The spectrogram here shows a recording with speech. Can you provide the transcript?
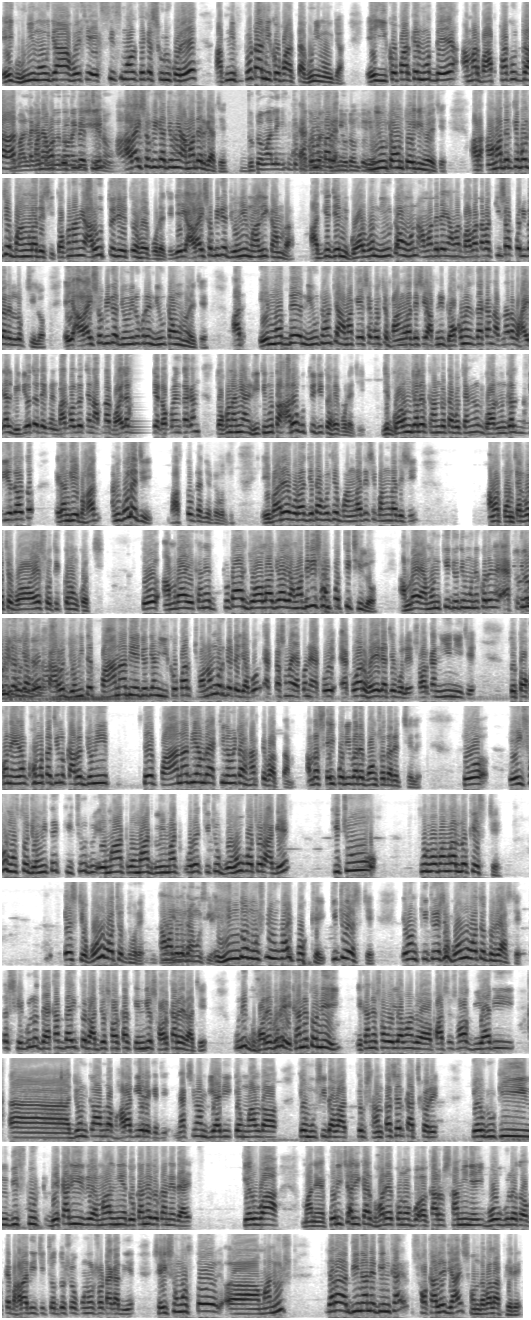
এই ঘুনি মৌজা হয়েছে এক্সিস মল থেকে শুরু করে আপনি টোটাল ইকো পার্কটা ঘুনি মৌজা এই ইকো পার্কের মধ্যে আমার বাপ ঠাকুরদার মানে আমার প্রতিবেশী আড়াইশো বিঘা জমি আমাদের গেছে। দুটো মালই কিন্তু এখনও তার নিউ টাউন তৈরি হয়েছে। আর আমাদেরকে বলছে বাংলাদেশি। তখন আমি আরও উত্তেজিত হয়ে পড়েছি যে এই আড়াইশো বিঘে জমির মালিক আমরা। আজকে যে গর্ব নিউ টাউন আমাদের এই আমার বাবা টাবা কৃষক পরিবারের লোক ছিল? এই আড়াইশো বিঘা জমির উপরে নিউ টাউন হয়েছে। আর এর মধ্যে নিউ টাউন আমাকে এসে বলছে, বাংলাদেশি, আপনি ডকুমেন্টস দেখান, আপনারা ভাইরাল ভিডিওতে দেখবেন। বারবার বলছেন, আপনার ভয় লাগছে ডকুমেন্টস দেখান। তখন আমি রীতিমতো আরও উত্তেজিত হয়ে পড়েছি। যে গরম জলের কাণ্ডটা বলছে, আমি গরম জল দিয়ে দাও তো, এখান দিয়ে ভাগ। আমি বলেছি, বাস্তবটা যেটা বলছি। এবারে ওরা যেটা বলছে, বাংলাদেশি বাংলাদেশি, আমার পঞ্চাশ বছর বয়স অতিক্রম করছে। তো আমরা এখানে টোটাল জলাজয় আমাদেরই সম্পত্তি ছিল। আমরা এমনকি যদি মনে করেন এক কিলোমিটার যাব কারোর জমিতে পা না দিয়ে যদি আমি ইকো পার্ক ছ নম্বর গেটে যাব একটা সময় এখন একোয়ার হয়ে গেছে বলে সরকার নিয়ে নিয়েছে। তো তখন এরকম ক্ষমতা ছিল কারোর জমিতে পা না দিয়ে আমরা এক কিলোমিটার হাঁটতে পারতাম। আমরা সেই পরিবারের বংশধরের ছেলে। তো এই সমস্ত জমিতে কিছু এ মাঠ ও মাঠ দুই মাঠ করে কিছু বহু বছর আগে কিছু পূর্ব বাংলার লোক এসছে। এসছে বহু বছর ধরে। আমাদের হিন্দু মুসলিম? উভয় পক্ষেই কিছু এসছে। এবং কিছু এসে বহু বছর ধরে আসছে। তা সেগুলো দেখার দায়িত্ব রাজ্য সরকার কেন্দ্রীয় সরকারের আছে। উনি ঘরে ঘরে এখানে তো নেই। এখানে সব ওই আমার পাশে সব বিহারি আহ, জনকে আমরা ভাড়া দিয়ে রেখেছি। ম্যাক্সিমাম বিহারি কেউ মালদা কেউ মুর্শিদাবাদ কেউ সান্তাসের কাজ করে। কেউ রুটি বিস্কুট বেকারির মাল নিয়ে দোকানে দোকানে দেয়। কেউ বা মানে পরিচালিকার ঘরে কোনো কারোর স্বামী নেই বউগুলো তো ওকে ভাড়া দিয়েছি চোদ্দশো পনেরোশো টাকা দিয়ে। সেই সমস্ত মানুষ যারা দিন আনে দিন খায় সকালে যায় সন্ধ্যাবেলা ফেরে।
